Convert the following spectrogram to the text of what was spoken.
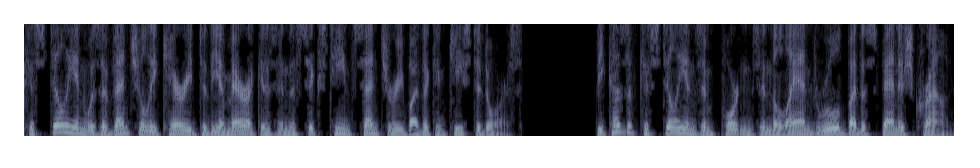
Castilian was eventually carried to the Americas in the 16th century by the conquistadors. Because of Castilian's importance in the land ruled by the Spanish crown,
